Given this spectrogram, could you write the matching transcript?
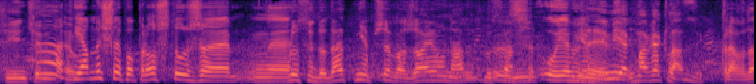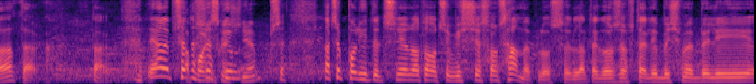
przyjęciem Tak, euro. ja myślę po prostu, że e, Plusy dodatnie przeważają nad plusami Z ujemnymi. ujemnymi, jak mawia klasyk. Prawda? Tak. Tak. Nie, ale przede A wszystkim. Prze, znaczy politycznie, no to oczywiście są same plusy, dlatego że wtedy byśmy byli e,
